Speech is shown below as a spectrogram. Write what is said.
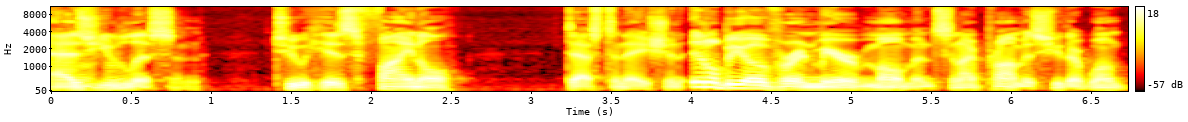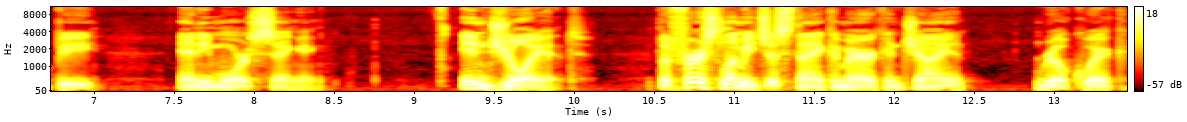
as you mm-hmm. listen to his final destination. It'll be over in mere moments, and I promise you there won't be any more singing. Enjoy it. But first, let me just thank American Giant real quick.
